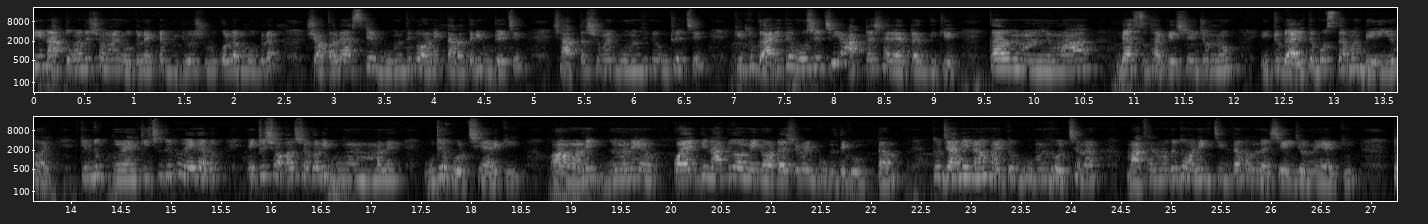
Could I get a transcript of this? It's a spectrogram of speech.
দিন, আর তোমাদের সঙ্গে নতুন একটা ভিডিও শুরু করলাম বন্ধুরা। সকালে আজকে ঘুম থেকে অনেক তাড়াতাড়ি উঠেছে। সাতটার সময় ঘুম থেকে উঠেছে, কিন্তু গাড়িতে বসেছি আটটা সাড়ে আটটার দিকে। কারণ মা ব্যস্ত থাকে, সেই জন্য একটু গাড়িতে বসতে আমার দেরি হয়। কিন্তু কিছুদিন হয়ে গেল, একটু সকাল সকালই ঘুম মানে উঠে পড়ছি আর কি। অনেক মানে কয়েকদিন আগেও আমি নটার সময় ঘুম থেকে উঠতাম। তো জানি না, হয়তো ঘুম ধরছে না। মাথার মধ্যে তো অনেক চিন্তা ভাবনা সেই জন্যই আর কি। তো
